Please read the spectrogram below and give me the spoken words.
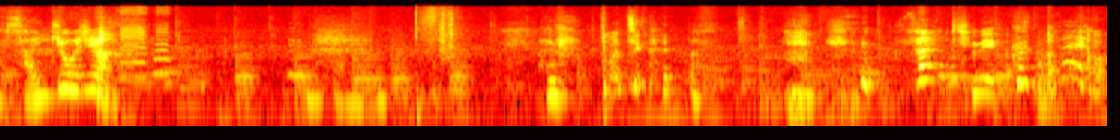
う最強じゃん。あ間違えた。さっきめくったよ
